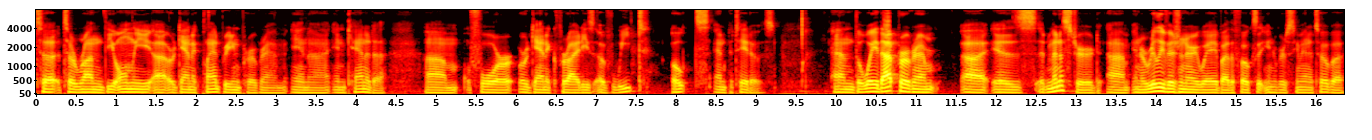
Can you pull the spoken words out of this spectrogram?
to, to run the only uh, organic plant breeding program in, uh, in Canada um, for organic varieties of wheat, oats, and potatoes. And the way that program uh, is administered um, in a really visionary way by the folks at University of Manitoba,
